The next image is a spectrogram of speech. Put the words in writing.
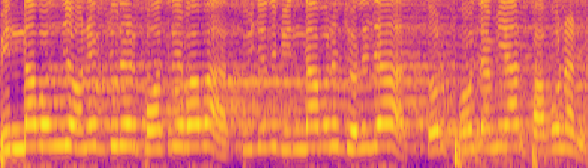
বৃন্দাবন যে অনেক দূরের পথ রে বাবা, তুই যদি বৃন্দাবনে চলে যাস, তোর খোঁজ আমি আর পাবো না রে।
